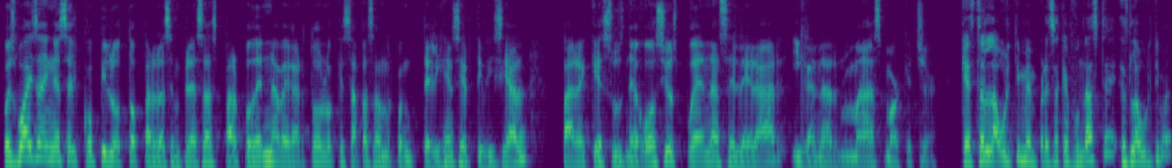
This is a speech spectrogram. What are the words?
Pues Wiseline es el copiloto para las empresas para poder navegar todo lo que está pasando con inteligencia artificial para que sus negocios puedan acelerar y ganar más market share. ¿Que esta es la última empresa que fundaste? ¿Es la última?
